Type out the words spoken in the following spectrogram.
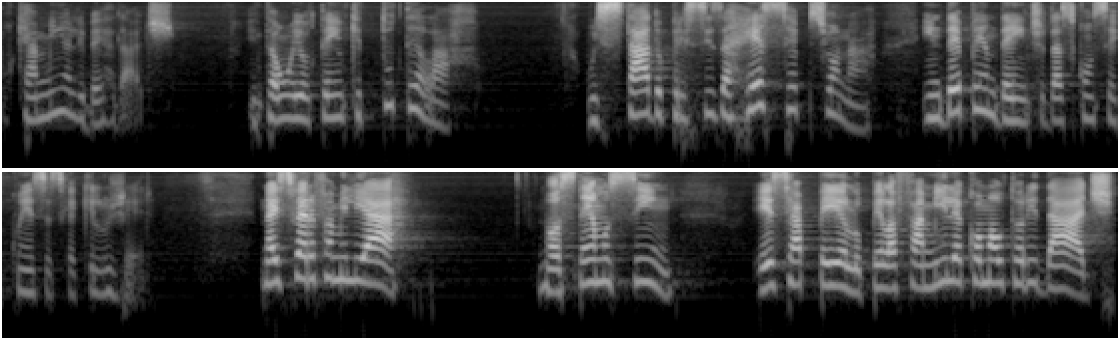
porque é a minha liberdade. Então eu tenho que tutelar. O Estado precisa recepcionar, independente das consequências que aquilo gere. Na esfera familiar, nós temos sim esse apelo pela família como autoridade,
